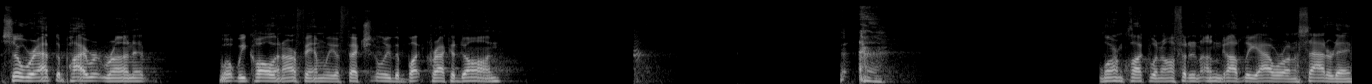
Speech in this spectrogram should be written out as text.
So we're at the pirate run at what we call in our family affectionately the butt crack of dawn. Alarm clock went off at an ungodly hour on a Saturday.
